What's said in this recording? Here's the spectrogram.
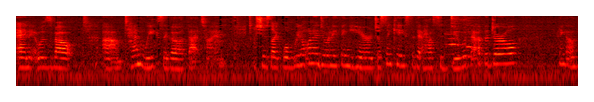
And it was about um, 10 weeks ago at that time. She's like, well, we don't want to do anything here just in case that it has to do with the epidural. Hang on.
